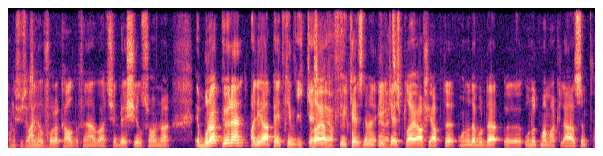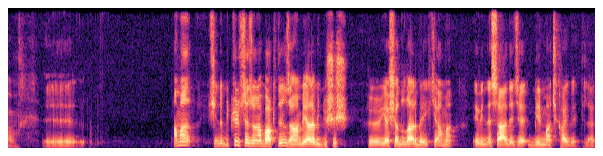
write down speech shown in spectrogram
Konuşacağız. Final Four'a kaldı Fenerbahçe 5 yıl sonra. E, Burak Gören, Ali Petkim İlk kez playoff. ilk kez değil mi? Evet. İlk kez playoff yaptı. Onu da burada e, unutmamak lazım. Tabii. Ama şimdi bütün sezona baktığın zaman bir ara bir düşüş e, yaşadılar belki ama evinde sadece bir maç kaybettiler.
